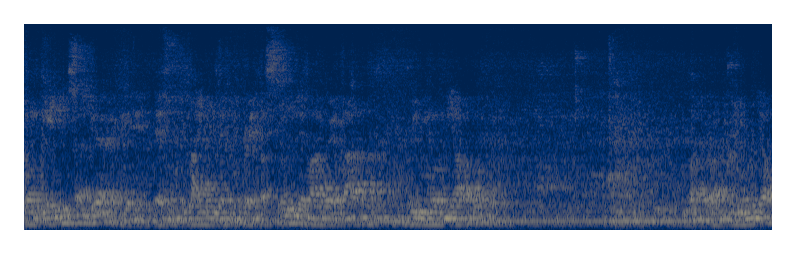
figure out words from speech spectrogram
Aunque yo sabía que es la interpretación de la verdad primordial, la verdad primordial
